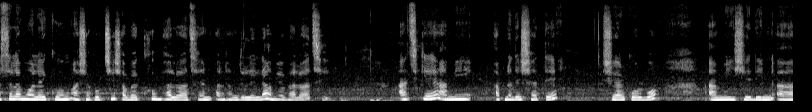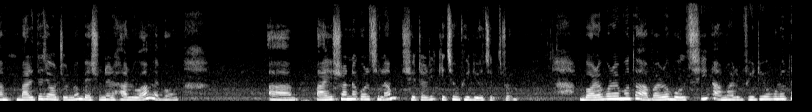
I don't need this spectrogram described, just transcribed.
আসসালামু আলাইকুম। আশা করছি সবাই খুব ভালো আছেন। আলহামদুলিল্লাহ, আমিও ভালো আছি। আজকে আমি আপনাদের সাথে শেয়ার করব। আমি সেদিন বাড়িতে যাওয়ার জন্য বেসনের হালুয়া এবং পায়েস রান্না করেছিলাম। সেটারই কিছু ভিডিও চিত্র। বরাবরের মতো আবারও বলছি, আমার ভিডিওগুলোতে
